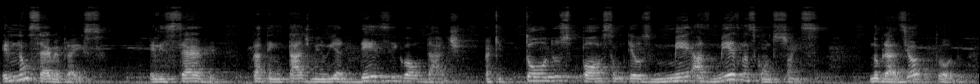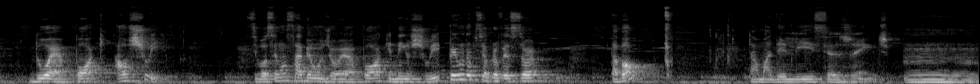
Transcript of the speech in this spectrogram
Ele não serve para isso. Ele serve para tentar diminuir a desigualdade, para que todos possam ter me as mesmas condições no Brasil todo, do Oiapoque ao Chuí. Se você não sabe onde é o Oiapoque nem o Chuí, pergunta para o seu professor, tá bom? Tá uma delícia, gente. Hum.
